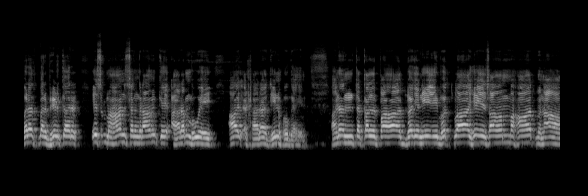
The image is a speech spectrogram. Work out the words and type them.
परस्पर भिड़कर इस महान संग्राम के आरंभ हुए आज अठारह दिन हो गए। अनंत कल्पाध्वजनी भूतवा हेषा महात्मना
